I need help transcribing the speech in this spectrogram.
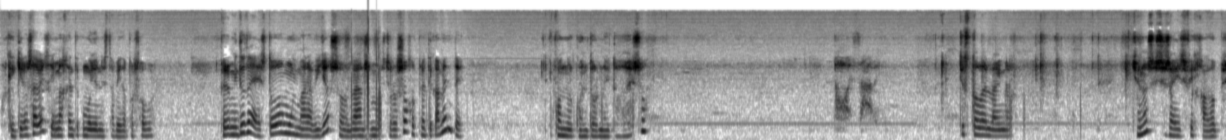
Porque quiero saber si hay más gente como yo en esta vida, por favor. Pero mi duda es, todo muy maravilloso. Nos hemos hecho los ojos prácticamente. Y cuando el contorno y todo eso. No sabe. Just el eyeliner. Yo no sé si os habéis fijado, pero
